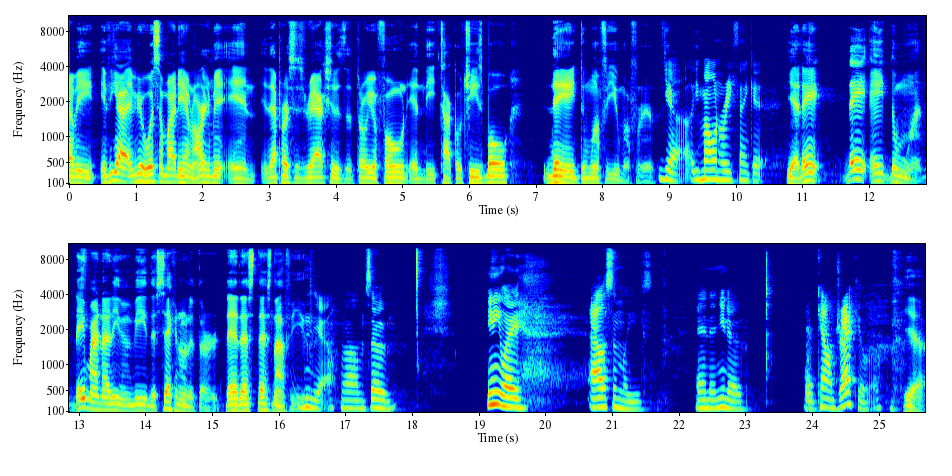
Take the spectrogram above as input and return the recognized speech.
I mean, if you got if you're with somebody having an argument and that person's reaction is to throw your phone in the taco cheese bowl, they ain't the one for you, my friend. Yeah, you might want to rethink it. Yeah, they they ain't the one. They might not even be the second or the third. That that's that's not for you. Yeah. Um. So anyway, Allison leaves, and then you know, old Count Dracula, Yeah,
